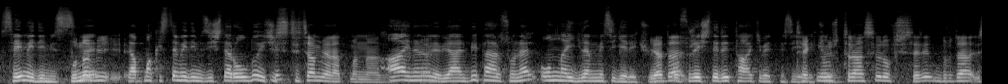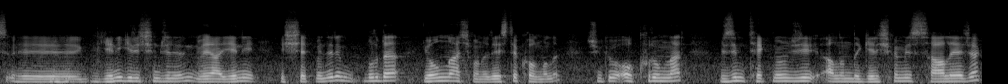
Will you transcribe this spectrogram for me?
sevmediğimiz Buna ve bir- yapmak istemediğimiz işler olduğu için İstihdam yaratman lazım. aynen Yani öyle. Yani bir personel onunla ilgilenmesi gerekiyor. Ya da o süreçleri takip etmesi Teknoloji gerekiyor. transfer ofisleri burada e, yeni girişimcilerin veya yeni işletmelerin burada yolunu açmalı, destek olmalı. Çünkü o kurumlar bizim teknoloji alanında gelişmemizi sağlayacak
